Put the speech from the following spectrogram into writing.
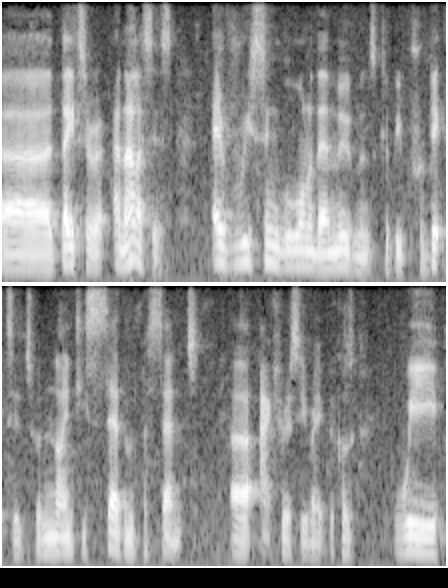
uh, data analysis, every single one of their movements could be predicted to a 97% uh, accuracy rate because we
